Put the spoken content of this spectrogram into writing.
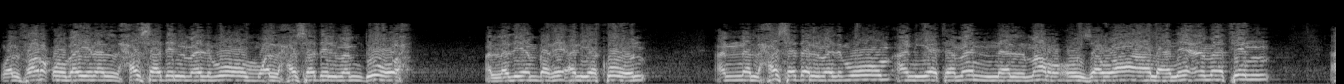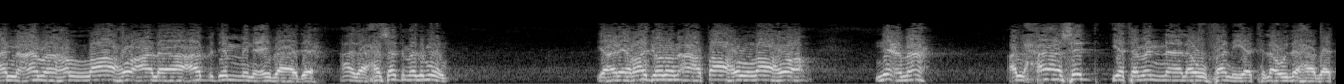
والفرق بين الحسد المذموم والحسد الممدوح الذي ينبغي أن يكون أن الحسد المذموم أن يتمنى المرء زوال نعمة أنعمها الله على عبد من عباده. هذا حسد مذموم. يعني رجل أعطاه الله نعمة الحاسد يتمنى لو فنيت لو ذهبت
